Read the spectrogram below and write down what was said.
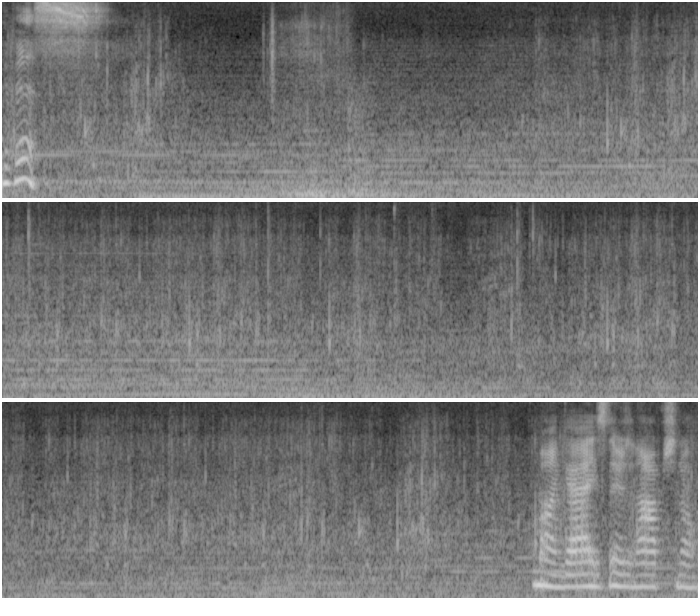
Look at this. Come on, guys, there's an optional.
